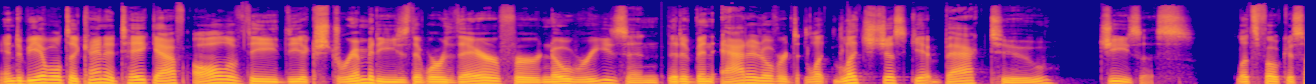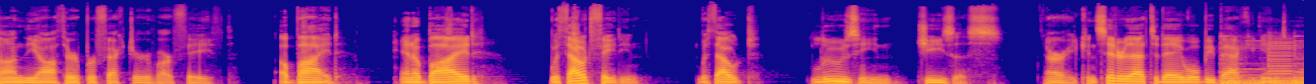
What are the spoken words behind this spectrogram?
and to be able to kind of take off all of the the extremities that were there for no reason that have been added over let, let's just get back to Jesus. Let's focus on the author perfecter of our faith. Abide and abide without fading without losing Jesus. All right consider that today. We'll be back again tomorrow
